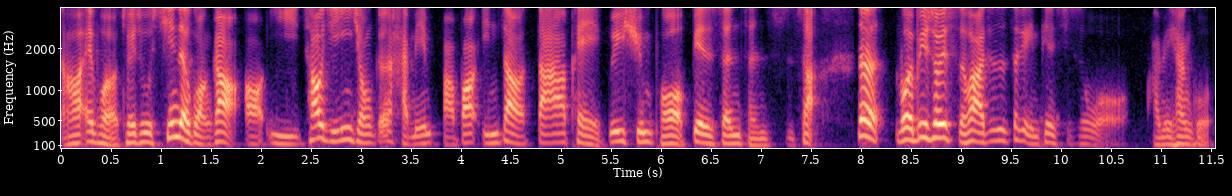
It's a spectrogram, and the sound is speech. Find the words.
然后 Apple 推出新的广告哦，以超级英雄跟海绵宝宝营造搭配 Vision Pro 变身成时尚。那我必须说句实话，就是这个影片其实我还没看过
